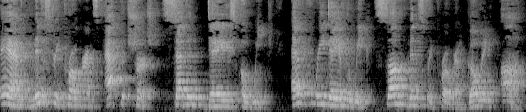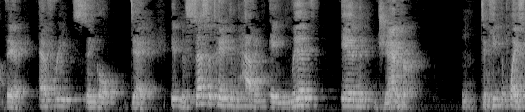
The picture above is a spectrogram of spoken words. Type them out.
and ministry programs at the church seven days a week. Every day of the week, some ministry program going on there every single day. It necessitated them having a live-in janitor to keep the place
